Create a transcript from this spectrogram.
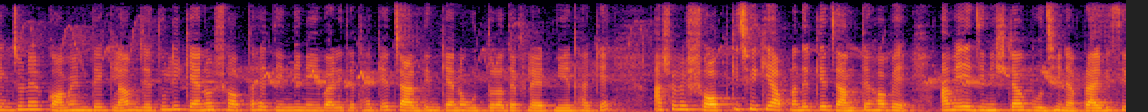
একজনের কমেন্ট দেখলাম যে, তুলি, কেন সপ্তাহে তিন দিন এই বাড়িতে থাকে? চার দিন কেন উত্তরাতে ফ্ল্যাট নিয়ে থাকে? আসলে সব কিছুই কি আপনাদেরকে জানতে হবে? আমি এই জিনিসটাও বুঝি না। প্রাইভেসি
